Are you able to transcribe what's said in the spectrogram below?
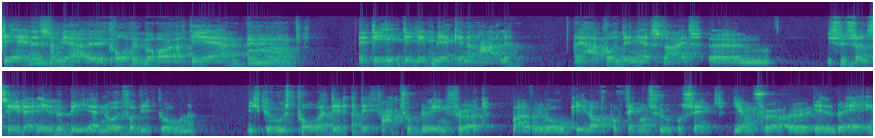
Det andet, som jeg øh, kort vil berøre, det er, øh, det, det er lidt mere generelle. Jeg har kun den her slide. Øh, vi synes sådan set, at 11b er noget for vidtgående. Vi skal huske på, at det, der de facto blev indført, var jo et OP-loft på 25 procent, jævnfør øh, 11A.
